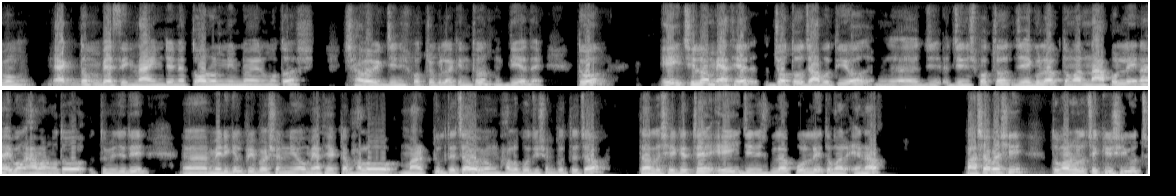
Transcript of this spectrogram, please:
এবং একদম বেসিক নাইন টেনের ত্বরণ নির্ণয়ের মতো স্বাভাবিক জিনিসপত্রগুলা কিন্তু দিয়ে দেয়। তো এই ছিল ম্যাথের যত যাবতীয় জিনিসপত্র, যেগুলো তোমার না পড়লেই না এবং আমার মতো তুমি যদি মেডিকেল প্রিপারেশন নিয়েও ম্যাথে একটা ভালো মার্ক তুলতে চাও এবং ভালো পজিশন করতে চাও, তাহলে সেক্ষেত্রে এই জিনিসগুলা পড়লেই তোমার এনাফ পাশাপাশি তোমার হচ্ছে কৃষি উচ্চ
